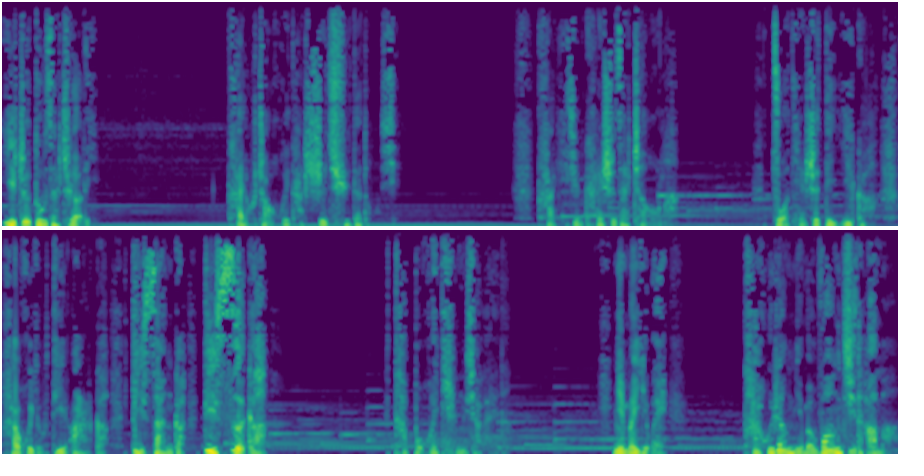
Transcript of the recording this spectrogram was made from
一直都在这里，他要找回他失去的东西。他已经开始在找了。昨天是第一个，还会有第二个、第三个、第四个。他不会停下来的。你们以为他会让你们忘记他吗？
